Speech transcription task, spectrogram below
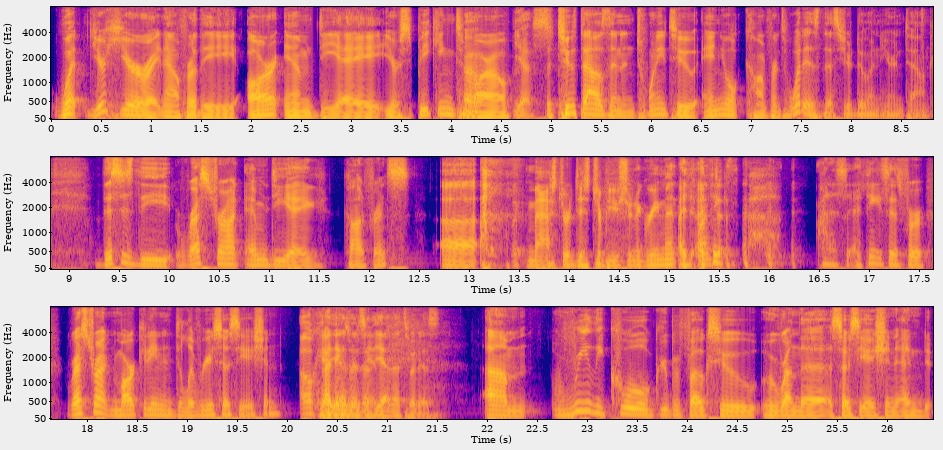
What you're here right now for the RMDA. You're speaking tomorrow. Oh, yes. The 2022 annual conference. What is this you're doing here in town? this is the Restaurant MDA conference. Uh, Like master distribution agreement? I, I think? honestly, I think it stands for Restaurant Marketing and Delivery Association. Okay, I think yeah, what that's, stands. yeah, that's what it is. um, really cool group of folks who who run the association and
